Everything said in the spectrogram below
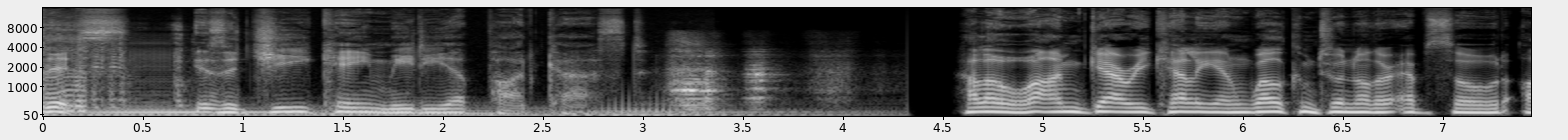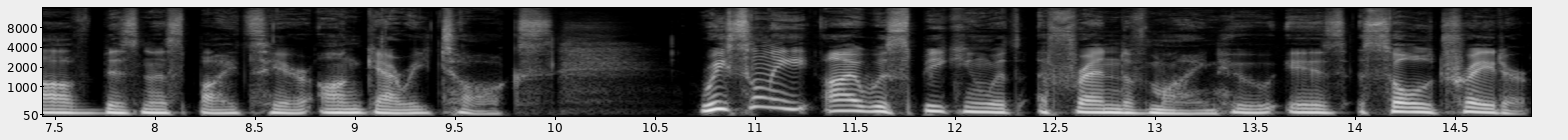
This is a GK Media podcast. Hello, I'm Gary Kelly, and welcome to another episode of Business Bites here on Gary Talks. Recently, I was speaking with a friend of mine who is a sole trader.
